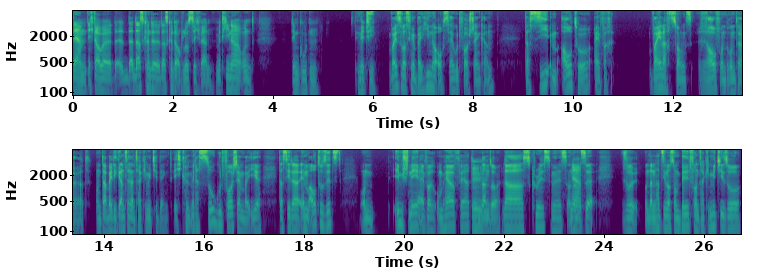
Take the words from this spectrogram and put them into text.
damn, ich glaube, das könnte, das könnte auch lustig werden mit Hina und dem guten Michi. Weißt du, was ich mir bei Hina auch sehr gut vorstellen kann? Dass sie im Auto einfach Weihnachtssongs rauf und runter hört und dabei die ganze Zeit an Takemichi denkt. Ich könnte mir das so gut vorstellen bei ihr, dass sie da im Auto sitzt und im Schnee einfach umherfährt und Mhm. dann so Last Christmas und Ja. dann ist so und dann hat sie noch so ein Bild von Takemichi so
